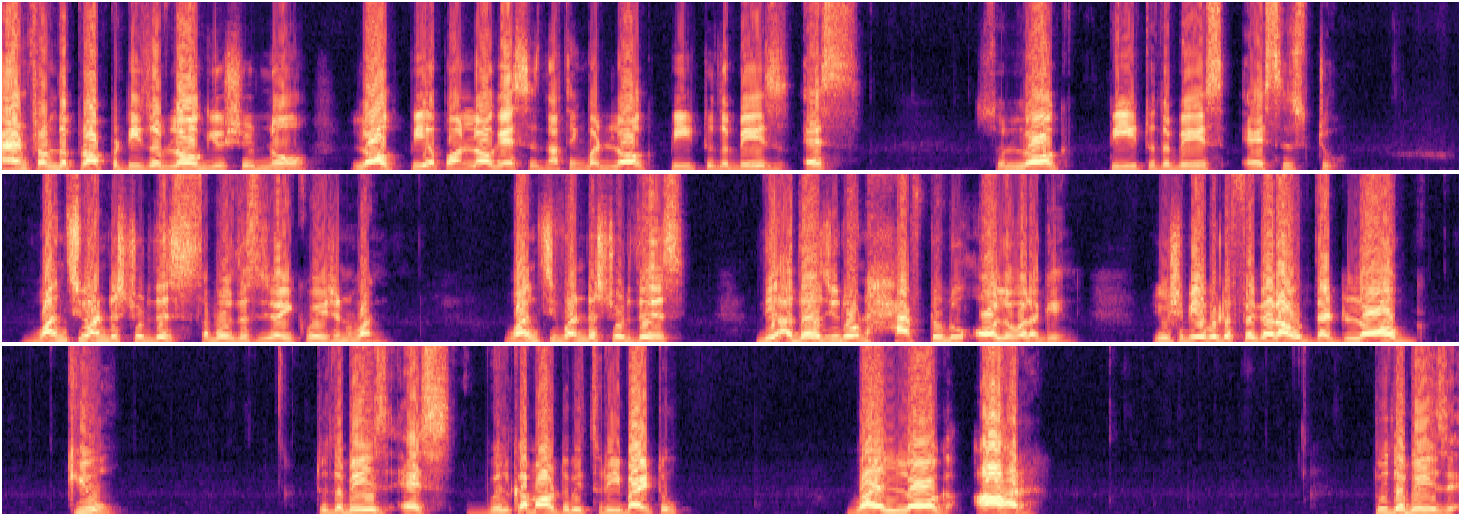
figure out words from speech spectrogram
And from the properties of log, you should know log p upon log s is nothing but log p to the base s. So log p to the base s is 2. Once you understood this, suppose this is your equation 1. Once you've understood this, the others you don't have to do all over again. You should be able to figure out that log q to the base s will come out to be 3 by 2 while log r to the base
